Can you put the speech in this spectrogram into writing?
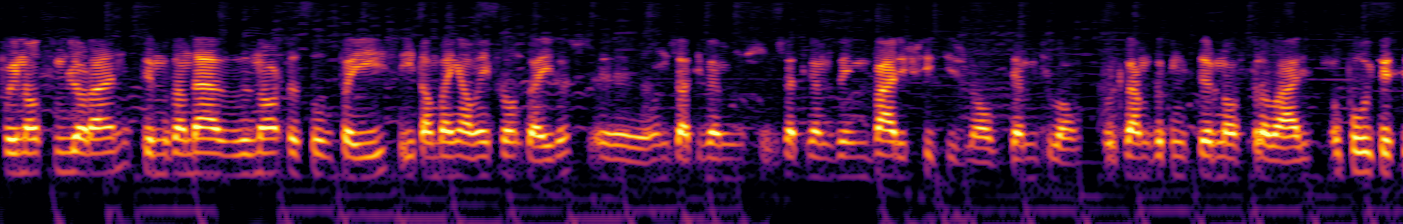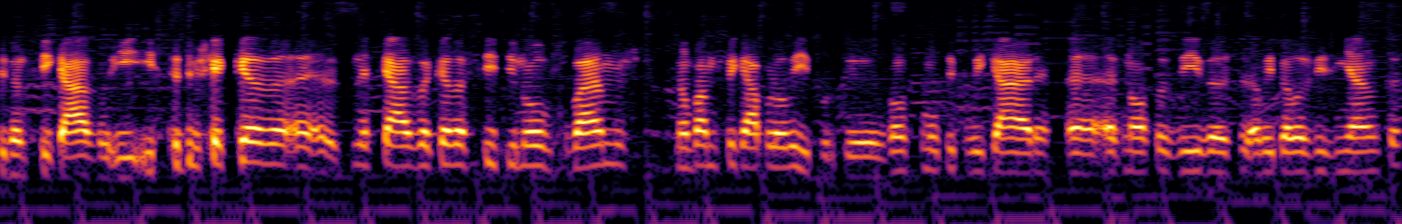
foi o nosso melhor ano. Temos andado de norte a sul do país e também além fronteiras, eh, onde já tivemos, já tivemos em vários sítios novos. É muito bom, porque damos a conhecer o nosso trabalho. O público tem se identificado e, e sentimos que a cada, eh, neste caso, a cada sítio novo que vamos, não vamos ficar por ali, porque vão-se multiplicar eh, as nossas idas ali pelas vizinhanças.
